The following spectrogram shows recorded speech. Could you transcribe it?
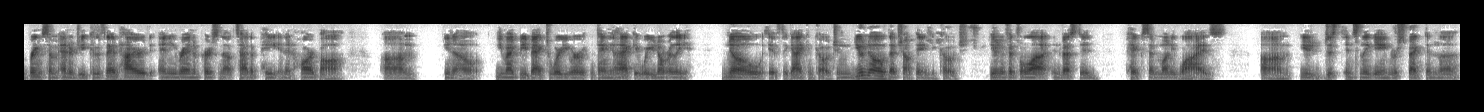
bring some energy because if they had hired any random person outside of Payton and Harbaugh, um, you know, you might be back to where you were with Nathaniel Hackett, where you don't really know if the guy can coach, and you know that Payton can coach, even if it's a lot invested picks and money wise. Um, you just instantly gain respect in the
